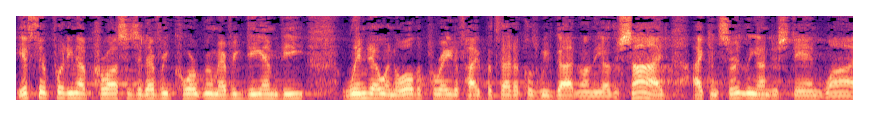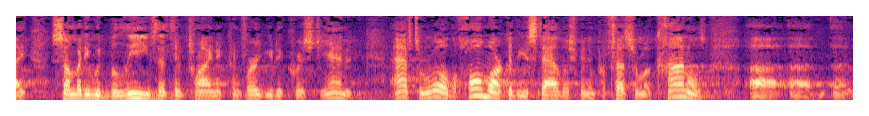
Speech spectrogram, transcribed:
If they're putting up crosses at every courtroom, every DMV window, and all the parade of hypotheticals we've gotten on the other side, I can certainly understand why somebody would believe that they're trying to convert you to Christianity. After all, the hallmark of the establishment in Professor McConnell's Uh, uh, uh,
